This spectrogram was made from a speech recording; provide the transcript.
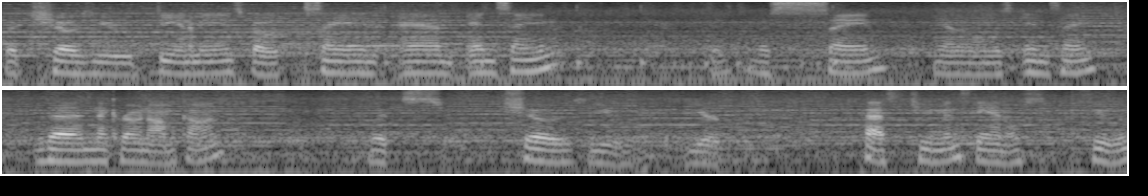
which shows you the enemies, both sane and insane. The same. the other one was insane. The Necronomicon, which shows you your past achievements, the Annals Cthulhu.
